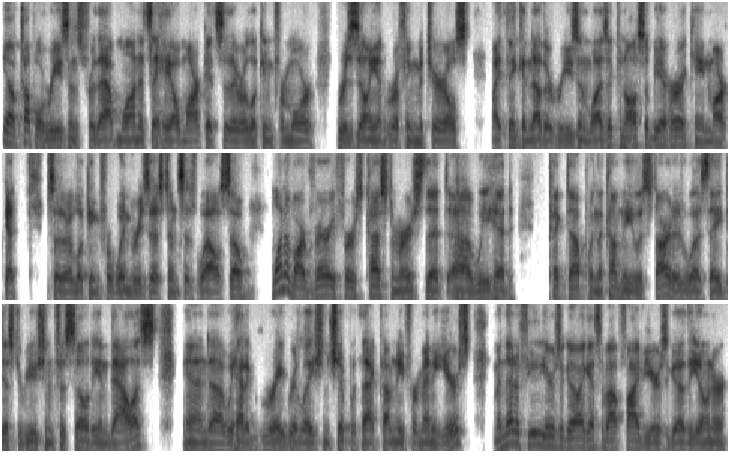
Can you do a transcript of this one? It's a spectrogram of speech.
you know, a couple of reasons for that. One, it's a hail market. So they were looking for more resilient roofing materials. I think another reason was it can also be a hurricane market. So they're looking for wind resistance as well. So, one of our very first customers that uh, we had picked up when the company was started was a distribution facility in Dallas. And uh, we had a great relationship with that company for many years. And then a few years ago, I guess about five years ago, the owner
